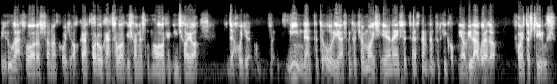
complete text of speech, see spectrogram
hogy ruhát varrassanak, hogy akár parókát, ha valaki sajnos valakinek nincs haja, de hogy minden, tehát óriás, mint hogyha ma is élne, és egyszerűen ezt nem, nem tud kikopni a világból ez a fajta stílus.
